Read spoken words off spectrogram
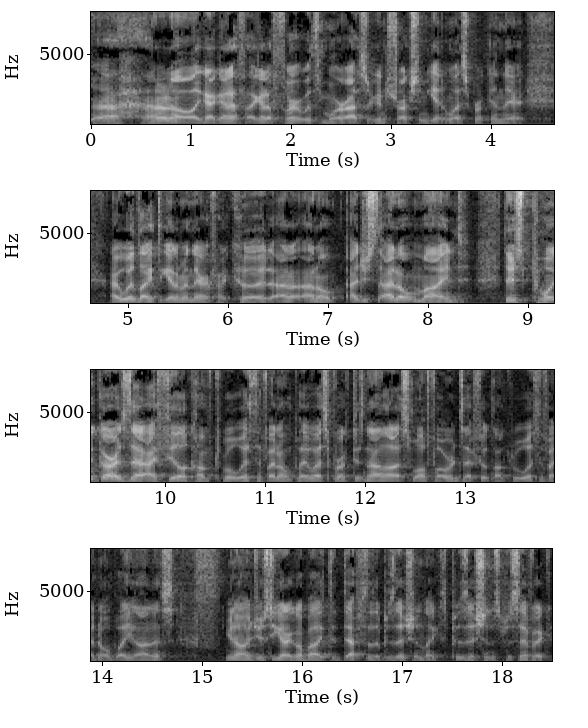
Uh, I don't know. Like I gotta I gotta flirt with more roster construction, getting Westbrook in there. I would like to get him in there if I could. I, I don't. I just. I don't mind. There's point guards that I feel comfortable with if I don't play Westbrook. There's not a lot of small forwards I feel comfortable with if I don't play Giannis. You know, just you got to go by like the depth of the position, like position specific.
